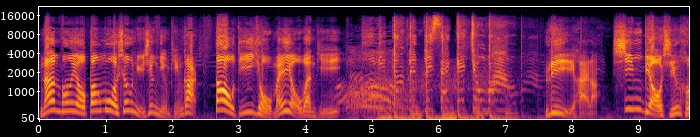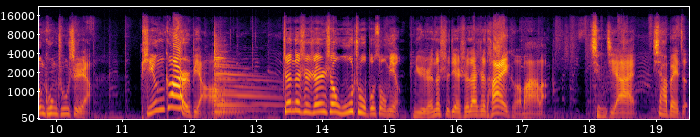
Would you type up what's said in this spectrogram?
男朋友帮陌生女性拧瓶盖，到底有没有问题？厉害了，新表型横空出世呀！瓶盖表，真的是人生无处不送命。女人的世界实在是太可怕了，请节哀，下辈子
